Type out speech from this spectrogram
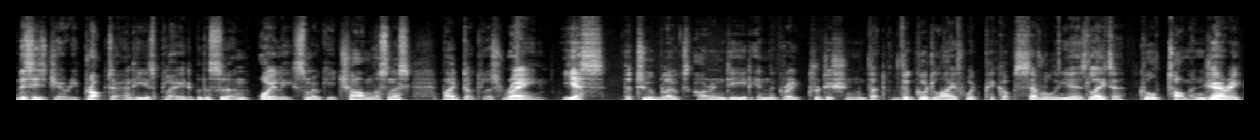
This is Jerry Proctor, and he is played with a certain oily, smoky charmlessness by Douglas Rain. Yes, the two blokes are indeed in the great tradition that The Good Life would pick up several years later, called Tom and Jerry,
